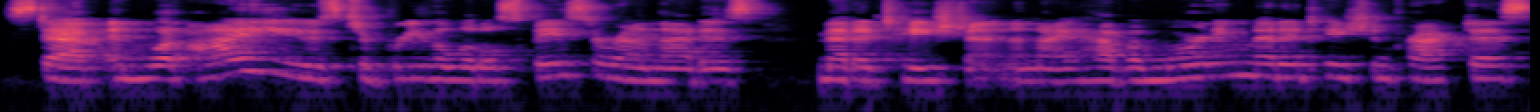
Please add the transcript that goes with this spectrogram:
step. And what I use to breathe a little space around that is meditation. And I have a morning meditation practice.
